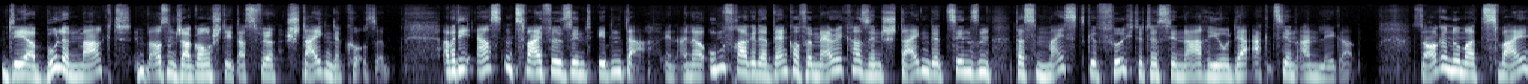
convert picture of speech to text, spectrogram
Der Bullenmarkt, im Börsenjargon steht das für steigende Kurse. Aber die ersten Zweifel sind eben da. In einer Umfrage der Bank of America sind steigende Zinsen das meistgefürchtete Szenario der Aktienanleger. Sorge Nummer zwei,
